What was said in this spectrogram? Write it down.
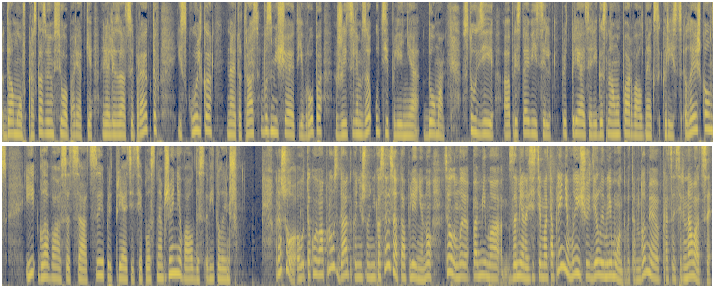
домов. Рассказываем все о порядке реализации проектов и сколько на этот раз возмещает Европа жителям за утепление дома. В студии а, представитель предприятия Ригаснаmu Парвалднекс Крист Лейшколнс и глава Ассоциации предприятий теплоснабжения Валдес Виталинш. Хорошо, а вот такой вопрос, да, это, конечно, не касается отопления, но в целом мы помимо замены системы отопления мы еще и делаем ремонт в этом доме в процессе реновации.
